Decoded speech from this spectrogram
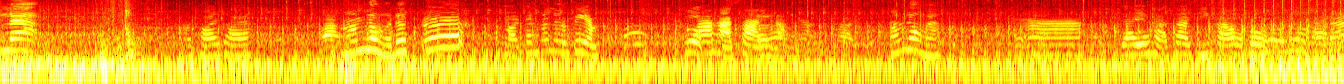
ถแล้วถอยถอยห้ามลงเหรอเด้อเออถอยกันก็เลยต้องเตรียมมาหาสายนะห้ามลงนะอ่าจะยังหาสายสีขาวกับพวกนะ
